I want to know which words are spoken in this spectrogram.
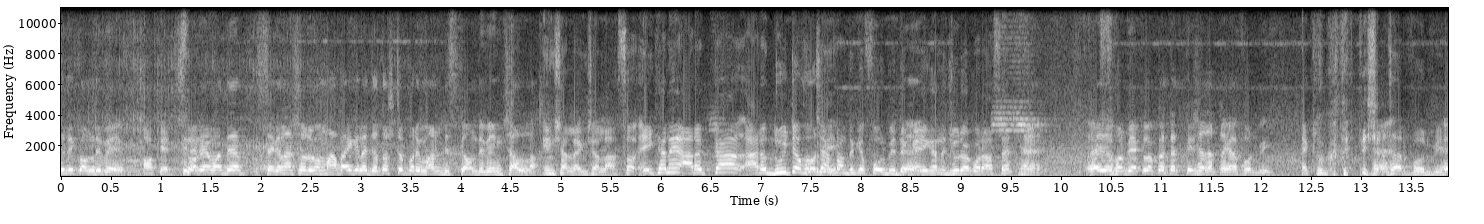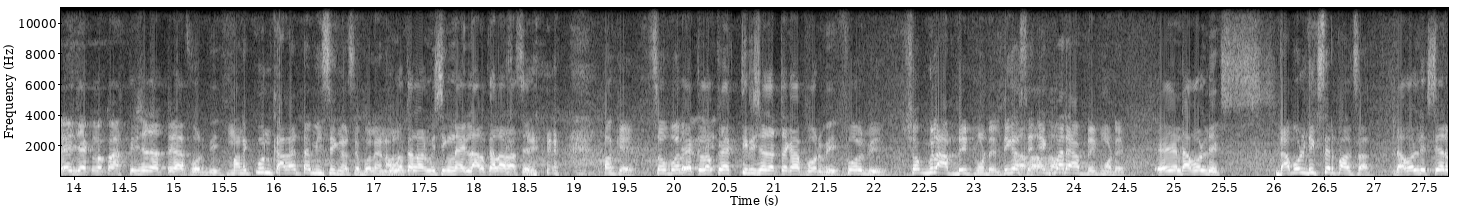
শুধু কম দিবে। ওকে সিলেটের মধ্যে সেকেন্ড হ্যান্ড শোরুমে মা বাই গেলে যথেষ্ট পরিমাণ ডিসকাউন্ট দিবে ইনশাআল্লাহ। ইনশাআল্লাহ ইনশাআল্লাহ। সো এইখানে আরেকটা আরও দুইটা হচ্ছে 4B আপনাদেরকে ফোর বি দেখে হ্যাঁ। এখানে জুড়া করা আছে। হ্যাঁ। এই যে ফোরবি এক লক্ষ তেত্রিশ হাজার টাকা ফোরবি। এক লক্ষ তেত্রিশ হাজার ফোর বি এই যে এক লক্ষ আটত্রিশ হাজার টাকা ফোরবি। মানে কোন কালারটা মিসিং আছে বলেন কোনো কালার মিসিং নাই লাল কালার আছে। ওকে সো বলে এক লক্ষ একত্রিশ হাজার টাকা পড়বি ফোর সবগুলো আপডেট মডেল ঠিক আছে? হ্যাঁ, হ্যাঁ, একবারে আপডেট মডেল এই যে ডাবল ডিক্স ডাবল ডিক্সের পালসার। ডাবল ডিক্সের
